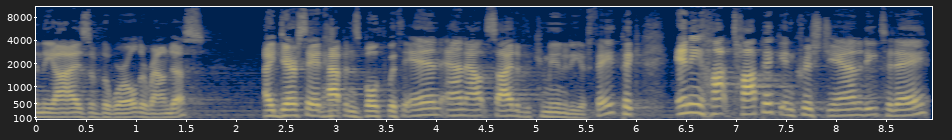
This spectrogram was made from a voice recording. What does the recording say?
in the eyes of the world around us. I dare say it happens both within and outside of the community of faith. Pick any hot topic in Christianity today,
